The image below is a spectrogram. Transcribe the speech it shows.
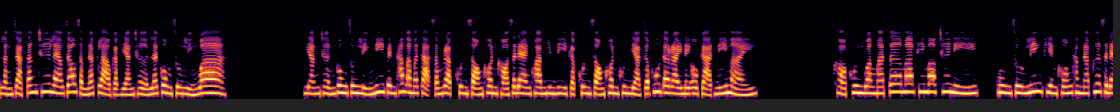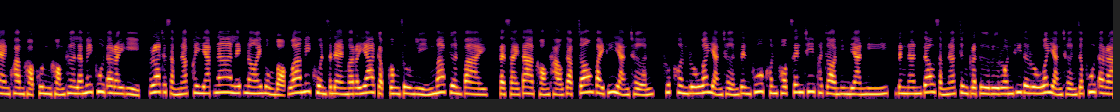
หลังจากตั้งชื่อแล้วเจ้าสำนักกล่าวกับหยางเฉินและกงซุนหลิงว่าหยางเฉินกงซุนหลิงนี่เป็นถ้ำอมตะสำหรับคุณสองคนขอแสดงความยินดีกับคุณสองคนคุณอยากจะพูดอะไรในโอกาสนี้ไหม ขอบคุณวังมาสเตอร์มากที่มอบชื่อนี้กุงซูลิงเพียงโค้งคำนับเพื่อแสดงความขอบคุณของเธอและไม่พูดอะไรอีก ราชสำนักพยักหน้าเล็กน้อยบ่งบอกว่าไม่ควรแสดงมารยาทกับกงซูหลิงมากเกินไป แต่สายตาของเขาจับจ้องไปที่หยางเฉิน ทุกคนรู้ว่าหยางเฉินเป็นผู้ค้นพบเส้นชีพจรวิญญาณนี้ ดังนั้นเจ้าสำนักจึงกระตือรือร้นที่จะรู้ว่าหยางเฉินจะพูดอะไร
